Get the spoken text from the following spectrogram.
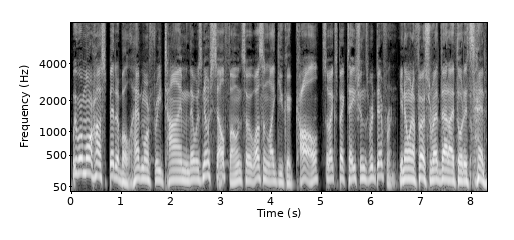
We were more hospitable, had more free time, and there was no cell phone, so it wasn't like you could call, so expectations were different. You know, when I first read that, I thought it said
